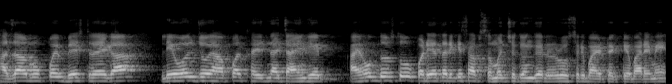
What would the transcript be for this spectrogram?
हज़ार रुपये बेस्ट रहेगा लेवल जो यहाँ पर खरीदना चाहेंगे। आई होप दोस्तों, बढ़िया तरीके से आप समझ चुके होंगे रोसरी बायोटेक के बारे में।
